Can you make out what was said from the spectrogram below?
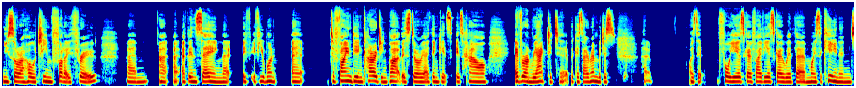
you saw a whole team follow through. Um, I, have been saying that if if you want uh, to find the encouraging part of this story, I think it's it's how everyone reacted to it. Because I remember just uh, was it four years ago, five years ago with uh, Moise Kean and,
